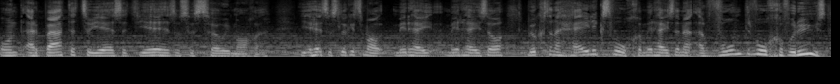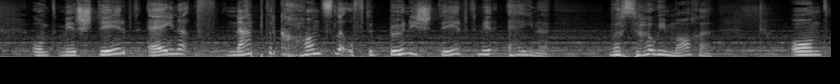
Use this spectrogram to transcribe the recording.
und er betet zu Jesus, Jesus, was soll ich machen? Jesus, schau jetzt mal, wir haben, wir haben so wirklich so eine Heilungswoche, wir haben so eine, eine Wunderwoche vor uns und mir stirbt einer, neben der Kanzel auf der Bühne stirbt mir einer. Was soll ich machen? Und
